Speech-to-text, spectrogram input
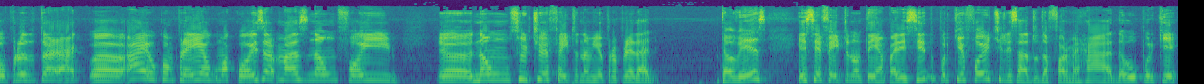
o produtor, ah, eu comprei alguma coisa, mas não foi, não surtiu efeito na minha propriedade. Talvez esse efeito não tenha aparecido porque foi utilizado da forma errada ou porque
